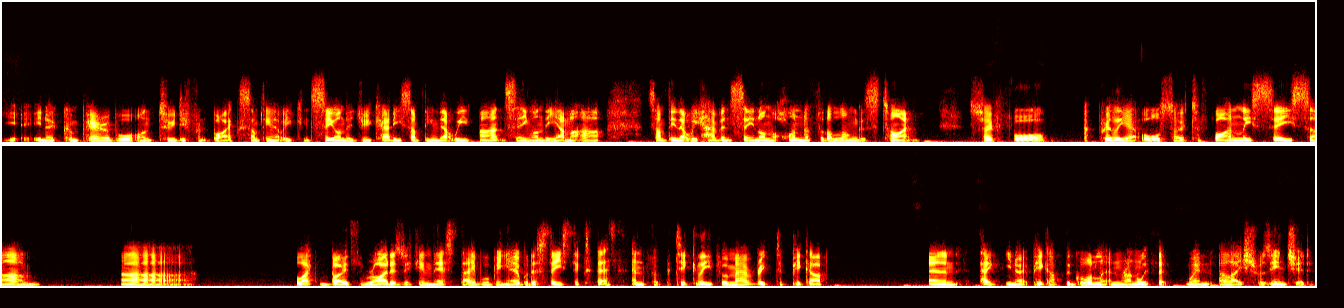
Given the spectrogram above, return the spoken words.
you know, comparable on two different bikes. Something that we can see on the Ducati, something that we aren't seeing on the Yamaha, something that we haven't seen on the Honda for the longest time. So for Aprilia also to finally see some, uh, like both riders within their stable being able to see success, and for particularly for Maverick to pick up and take you know pick up the gauntlet and run with it when Aleix was injured.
